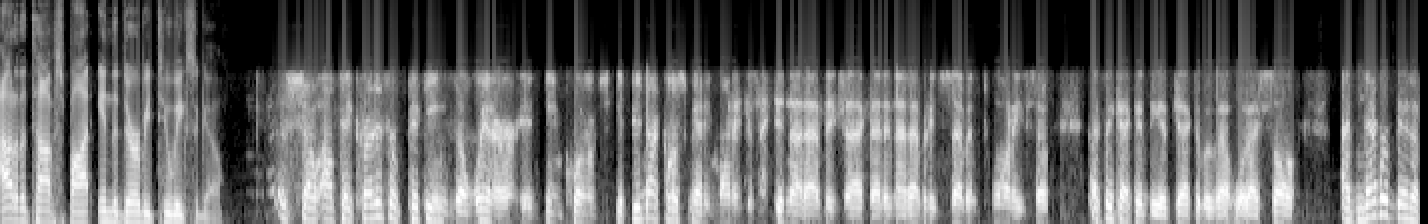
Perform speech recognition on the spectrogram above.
out of the top spot in the Derby two weeks ago. So I'll take credit for picking the winner in, in quotes. It did not cost me any money because I did not have the exact. I did not have any 720. So I think I could be objective about what I saw. I've never been a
